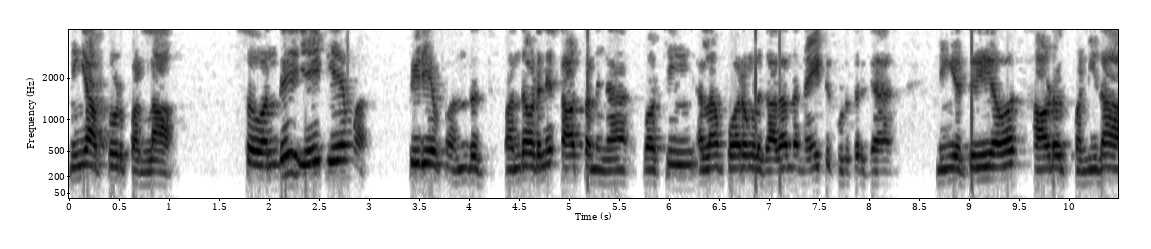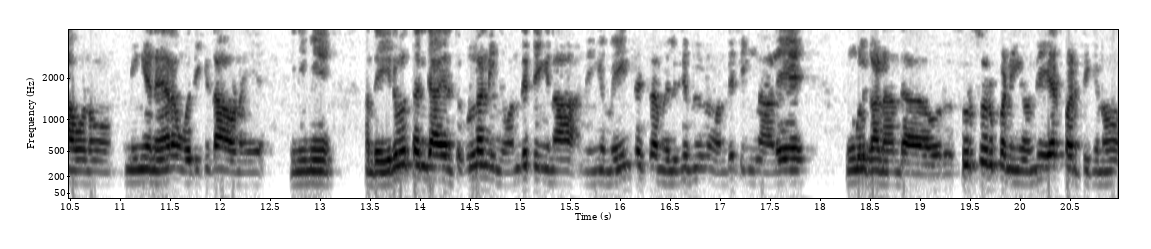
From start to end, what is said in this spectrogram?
நீங்கள் அப்லோட் பண்ணலாம். ஸோ வந்து எயிட் ஏஎம் பிடிஎஃப் வந்து வந்த உடனே ஸ்டார்ட் பண்ணுங்கள் ஒர்க்கிங் எல்லாம் போகிறவங்களுக்காக அதான் அந்த நைட்டு கொடுத்துருக்கேன் நீங்கள் த்ரீ ஹவர்ஸ் ஹார்ட் ஒர்க் பண்ணி தான் ஆகணும். நீங்கள் நேரம் ஒதுக்கி தான் ஆகணும். இனிமே அந்த இருபத்தஞ்சாயிரத்துக்குள்ள நீங்கள் வந்துட்டீங்கன்னா நீங்கள் மெயின்ஸ் எக்ஸாம் எலிஜிபிள்னு வந்துட்டீங்கனாலே உங்களுக்கான அந்த ஒரு சுறுசுறுப்பை நீங்கள் வந்து ஏற்படுத்திக்கணும்.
